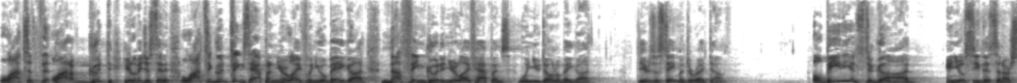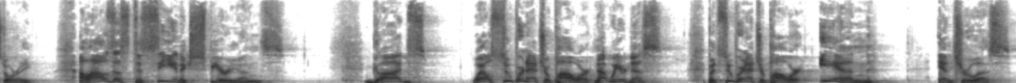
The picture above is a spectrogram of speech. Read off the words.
Lots of, th- lot of good, th- here, let me just say that. Lots of good things happen in your life when you obey God. Nothing good in your life happens when you don't obey God. Here's a statement to write down. Obedience to God, and you'll see this in our story, allows us to see and experience God's, well, supernatural power, not weirdness, but supernatural power in and through us.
